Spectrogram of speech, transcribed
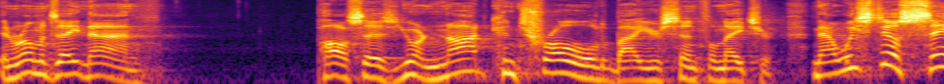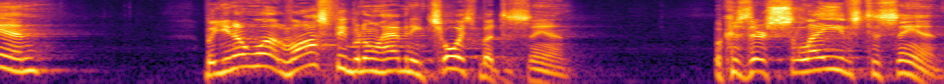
In Romans 8 9, Paul says, You are not controlled by your sinful nature. Now, we still sin, but you know what? Lost people don't have any choice but to sin because they're slaves to sin.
